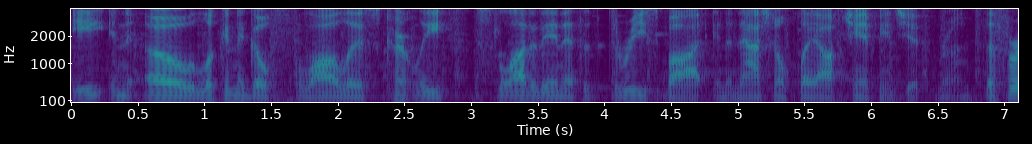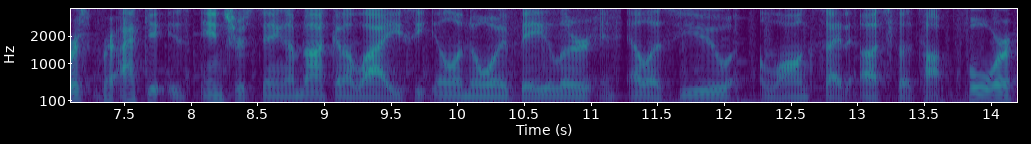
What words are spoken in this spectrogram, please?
8-0, looking to go flawless, currently slotted in at the three spot in the National Playoff Championship run. The first is interesting. I'm not going to lie. You see Illinois, Baylor, and LSU alongside us for the top four.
